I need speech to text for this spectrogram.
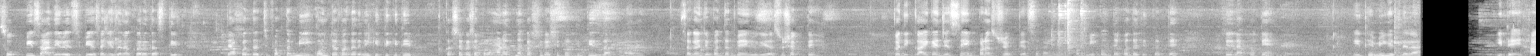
सोपी साधी रेसिपी आहे सगळेजण करत असतील. त्या पद्धती फक्त मी कोणत्या पद्धतीने किती किती कशा कशा प्रमाणात ना कशी कशी करते तीच दाखवणार आहे. सगळ्यांची पद्धत वेगवेगळी असू शकते. कधी काय कायचे म्हणजे सेम पण असू शकते असं काही नाही. पण मी कोणत्या पद्धतीत करते ते दाखवते. इथे मी घेतलेला आहे. इथे हा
